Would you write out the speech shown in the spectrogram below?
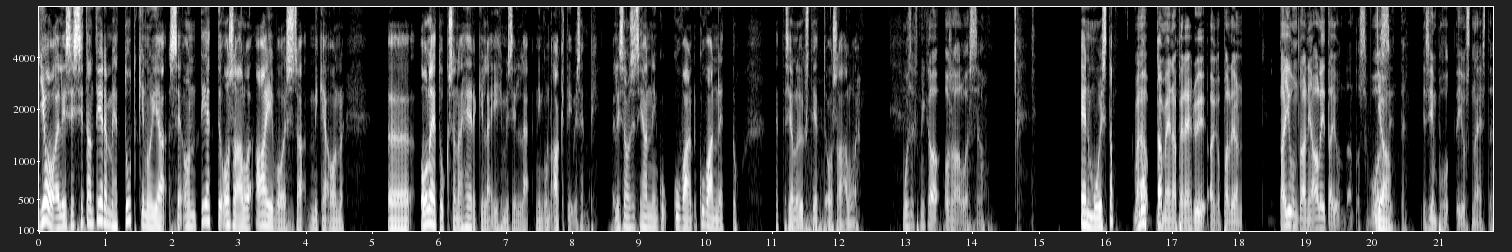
Joo, eli siis sitä on tiedemiehet tutkinut ja se on tietty osa-alue aivoissa, mikä on ö, oletuksena herkillä ihmisillä niin kuin aktiivisempi. Eli se on siis ihan niin kuin kuvan, kuvannettu, että siellä on yksi tietty osa-alue. Muistaaks mikä osa-alue se on? En muista. Mä, Mutta- mä meinaan perehdyin aika paljon tajuntaan ja alitajuntaan tuossa vuosi Joo. sitten. Ja siinä puhuttiin just näistä.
